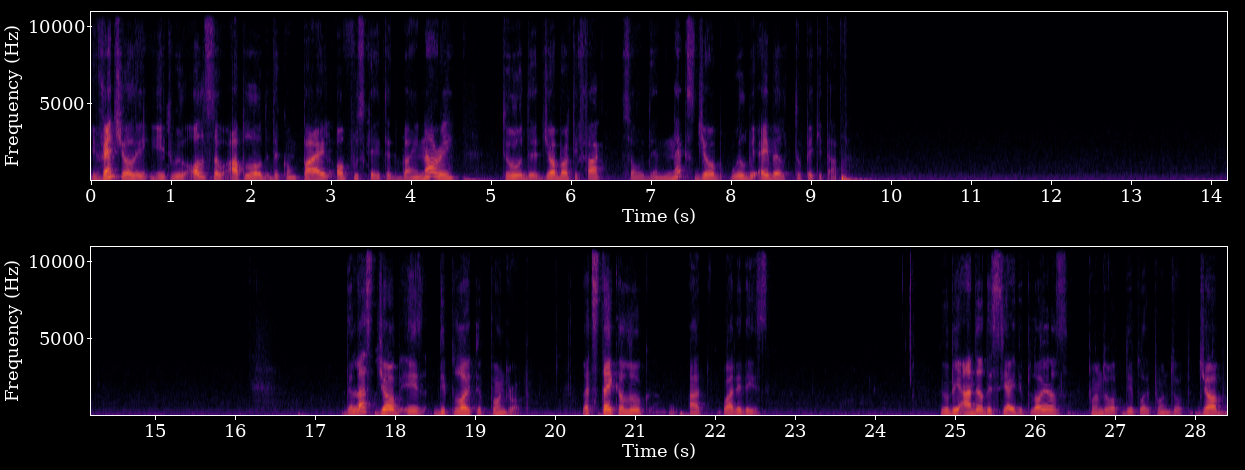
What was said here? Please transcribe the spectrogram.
Eventually, it will also upload the compiled obfuscated binary to the job artifact, so the next job will be able to pick it up. The last job is deploy to Pondrop. Let's take a look at what it is. It will be under the CI deployers, Pondrop deploy Pondrop job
